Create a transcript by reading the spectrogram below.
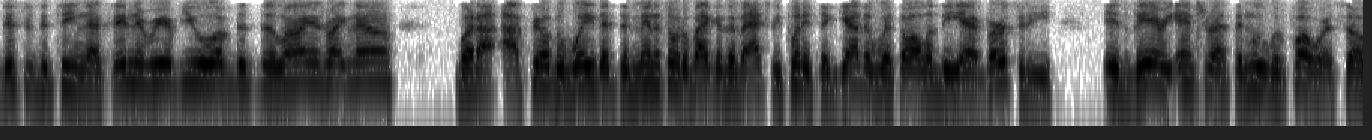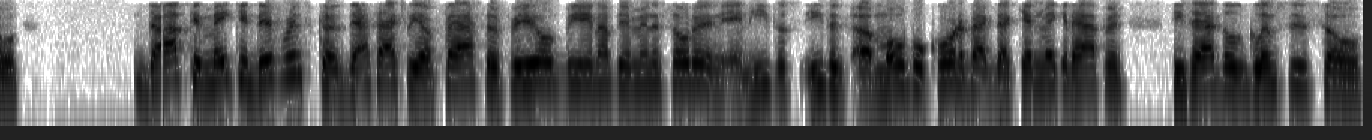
this is the team that's in the rear view of the, the Lions right now. But I, I feel the way that the Minnesota Vikings have actually put it together with all of the adversity is very interesting moving forward. So Dobbs can make a difference because that's actually a faster field being up there in Minnesota, and, and he's a, he's a, a mobile quarterback that can make it happen. He's had those glimpses, so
